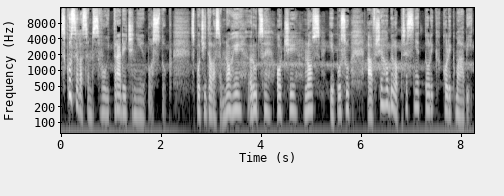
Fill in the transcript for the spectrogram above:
Zkusila jsem svůj tradiční postup. Spočítala jsem nohy, ruce, oči, nos i pusu a všeho bylo přesně tolik, kolik má být.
